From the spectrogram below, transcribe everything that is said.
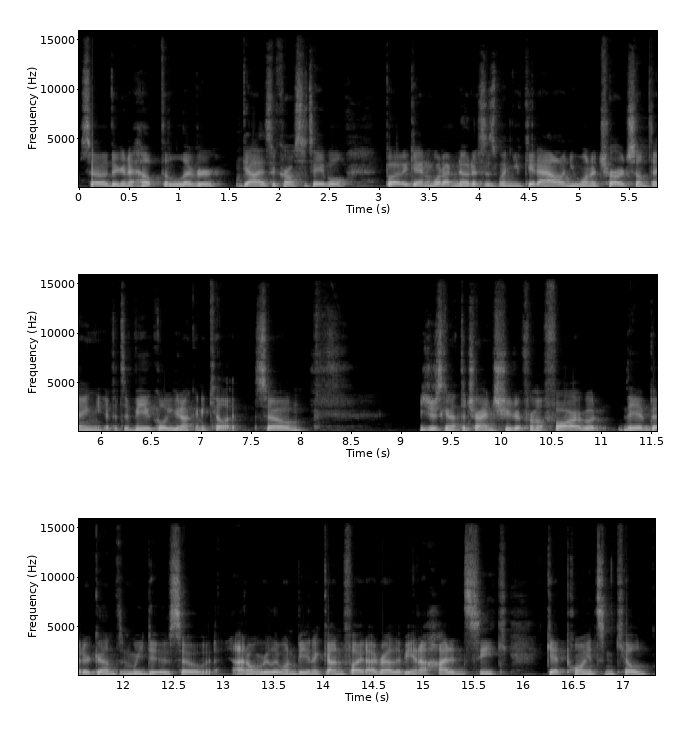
So they're going to help deliver guys across the table. But again, what I've noticed is when you get out and you want to charge something, if it's a vehicle, you're not going to kill it. So you're just gonna have to try and shoot it from afar, but they have better guns than we do. So I don't really want to be in a gunfight. I'd rather be in a hide and seek, get points and kill,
